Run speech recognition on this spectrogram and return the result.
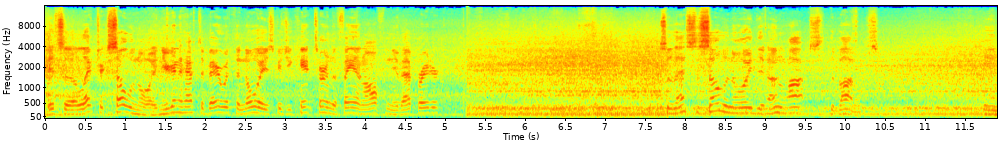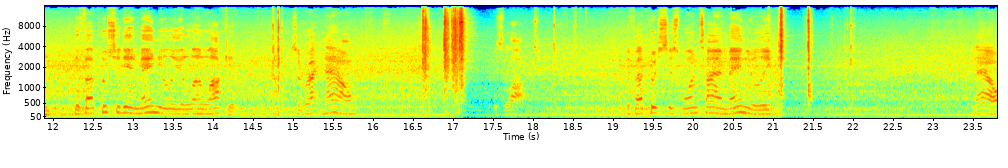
It's an electric solenoid. You're going to have to bear with the noise because you can't turn the fan off in the evaporator. So that's the solenoid that unlocks the bottles. And if I push it in manually, it'll unlock it. So right now, it's locked. If I push this one time manually, now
